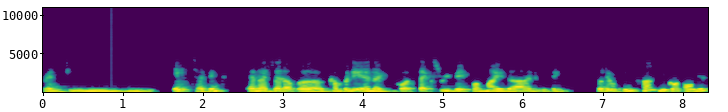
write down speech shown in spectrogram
28, I think, and I set up a company and I got tax rebate from MIDA and everything. So they were saying, huh, you got all this?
